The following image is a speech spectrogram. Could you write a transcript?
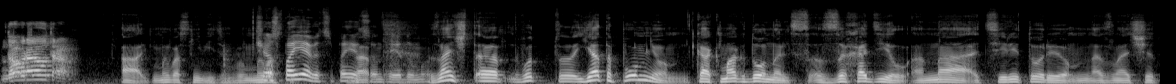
Доброе утро. А, мы вас не видим. Мы Сейчас вас... появится, появится, Да. Андрей, я думаю. Значит, э, вот э, я-то помню, как Макдональдс заходил на территорию, значит,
